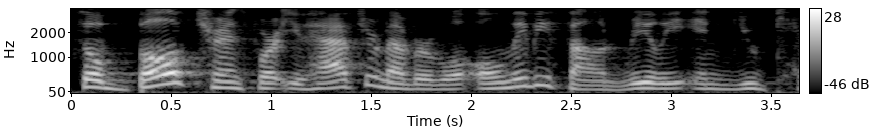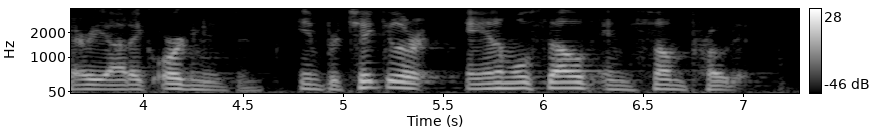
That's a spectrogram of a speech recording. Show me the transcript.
So, bulk transport, you have to remember, will only be found really in eukaryotic organisms, in particular animal cells and some protists.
